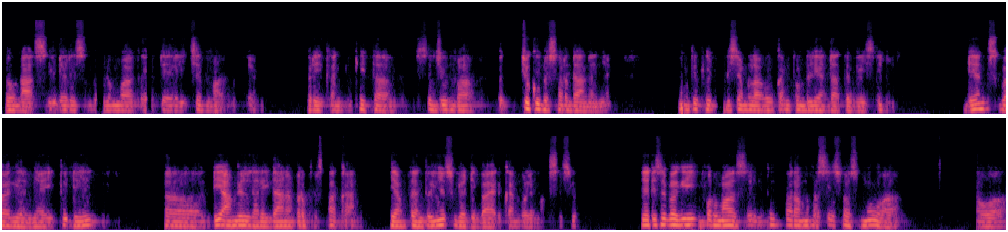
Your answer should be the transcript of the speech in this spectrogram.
donasi dari sebuah lembaga dari Jerman yang berikan kita sejumlah cukup besar dananya untuk bisa melakukan pembelian database ini. Dan sebagiannya itu di, uh, diambil dari dana perpustakaan yang tentunya sudah dibayarkan oleh mahasiswa. Jadi sebagai informasi itu para mahasiswa semua bahwa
